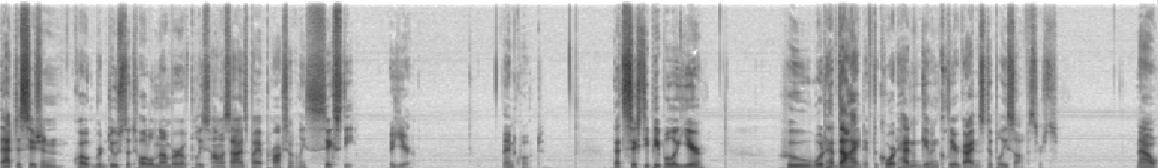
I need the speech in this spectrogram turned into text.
that decision, quote, reduced the total number of police homicides by approximately 60 a year, end quote. That's 60 people a year who would have died if the court hadn't given clear guidance to police officers. Now,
